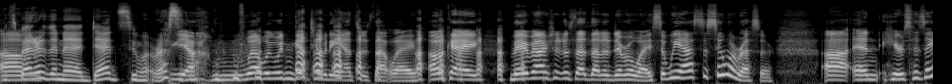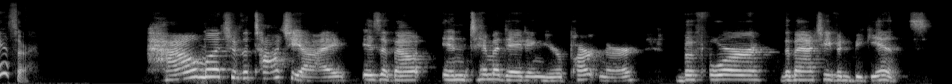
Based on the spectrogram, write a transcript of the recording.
It's Um, better than a dead sumo wrestler. Yeah. well, we wouldn't get too many answers that way. Okay. Maybe I should have said that a different way. So we asked a sumo wrestler. Uh, and here's his answer. How much of the Tachiai is about intimidating your partner before the match even begins?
